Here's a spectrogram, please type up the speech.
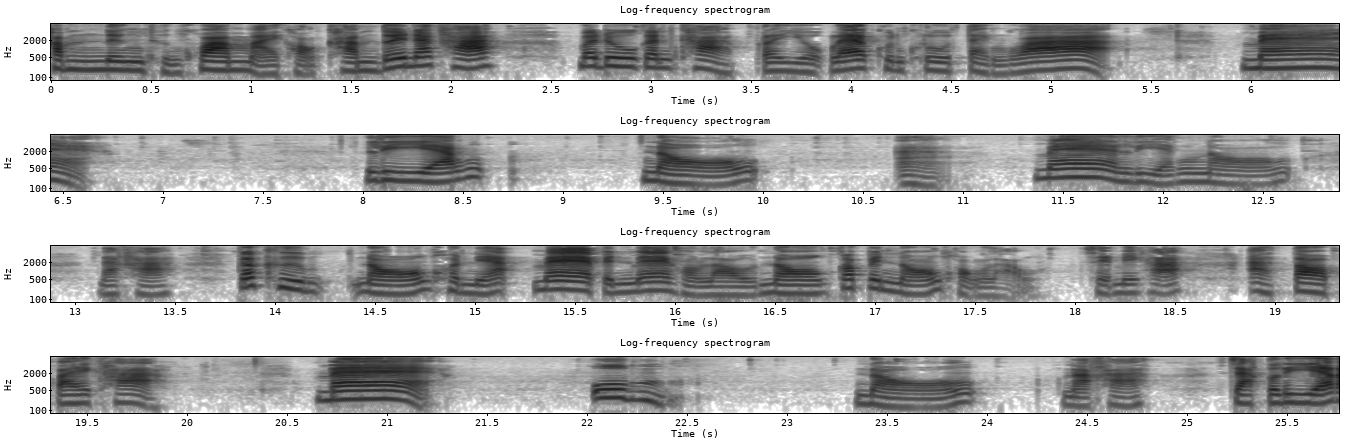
คำนึงถึงความหมายของคำด้วยนะคะ มาดูกันค่ะ ประโยคแรกคุณครูแต่งว่า แม่ เลี้ยงน้อง อ่า แม่เลี้ยงน้องนะคะ ก็คือน้องคนนี้แม่เป็นแม่ของเรา น้องก็เป็นน้องของเราใช่ไหมคะอะต่อไปค่ะ แม่ อุ้มน้องนะคะ จากเลี้ยง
